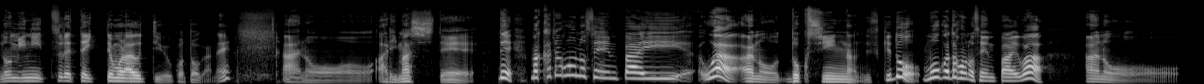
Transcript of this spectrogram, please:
飲みに連れて行ってもらうっていうことがねあのー、ありまして。で、まあ、片方の先輩はあの独身なんですけどもう片方の先輩はあの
